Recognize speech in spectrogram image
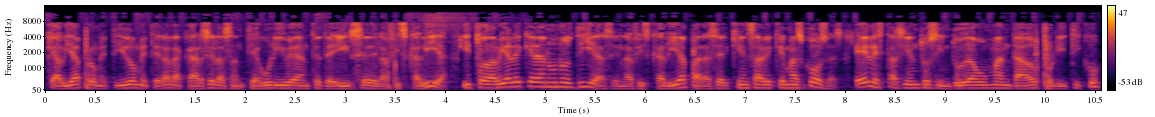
que había prometido meter a la cárcel a Santiago Uribe antes de irse de la fiscalía. Y todavía le quedan unos días en la fiscalía para hacer quién sabe qué más cosas. Él está haciendo sin duda un mandado político.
